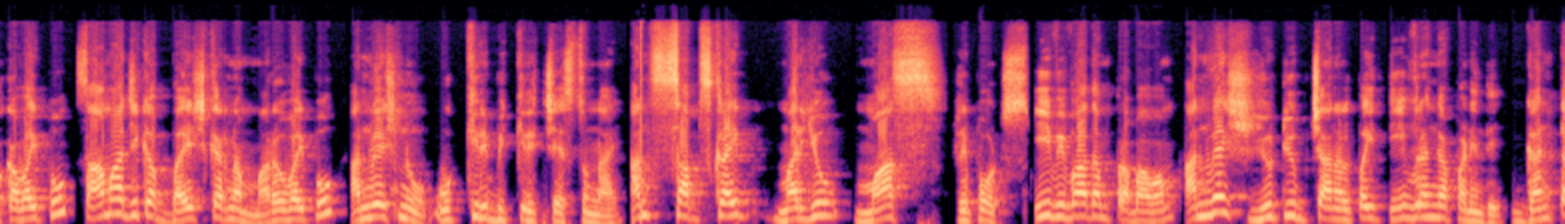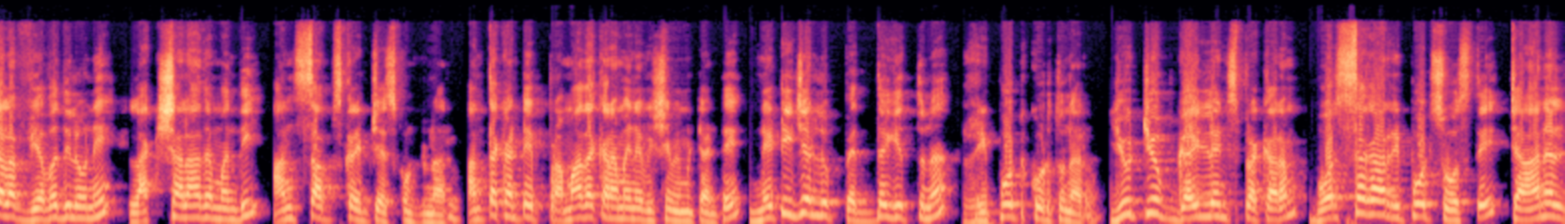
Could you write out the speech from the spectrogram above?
ఒకవైపు సామాజిక బహిష్కరణ మరోవైపు అన్వేష్ను ఉక్కిరి బిక్కిరి చేస్తున్నాయి. అన్సబ్స్క్రైబ్ మరియు మాస్ రిపోర్ట్స్ ఈ వివాదం ప్రభావం అన్వేష్ యూట్యూబ్ ఛానల్ పై తీవ్రంగా పడింది. గంటల వ్యవధిలోనే లక్షలాది మంది అన్సబ్స్క్రైబ్ చేసుకుంటున్నారు. అంతకంటే ప్రమాదకరమైన విషయం ఏమిటంటే నెటిజన్లు పెద్ద ఎత్తున రిపోర్ట్ కొడుతున్నారు. యూట్యూబ్ గైడ్ లైన్స్ ప్రకారం వరుసగా రిపోర్ట్స్ వస్తే ఛానల్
